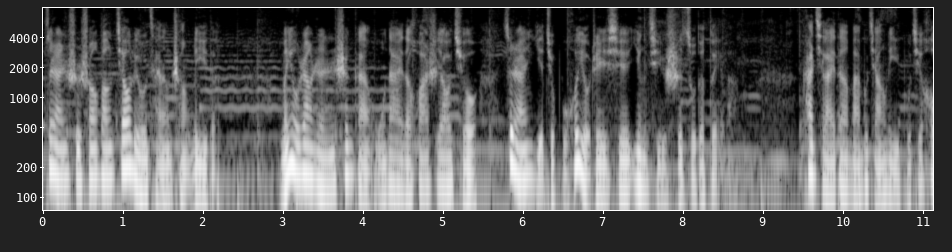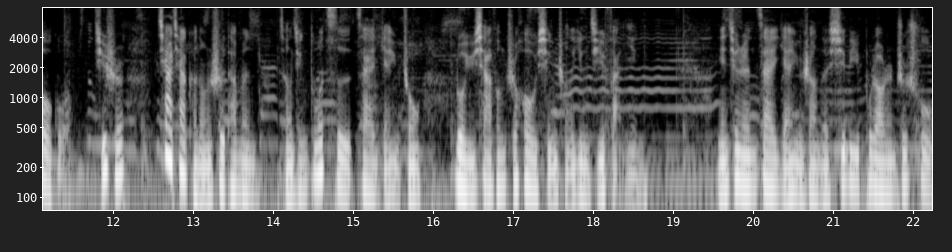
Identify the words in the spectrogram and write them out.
自然是双方交流才能成立的。没有让人深感无奈的花式要求，自然也就不会有这些硬气十足的怼了。看起来的蛮不讲理、不计后果，其实恰恰可能是他们曾经多次在言语中落于下风之后形成的应激反应。年轻人在言语上的犀利不饶人之处，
